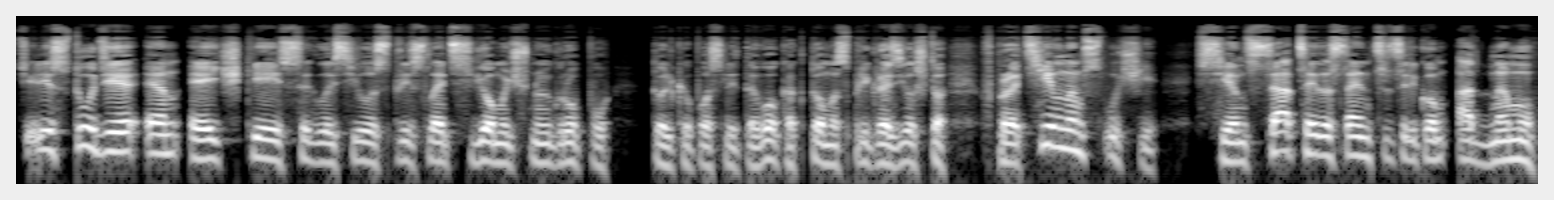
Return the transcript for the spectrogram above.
Телестудия NHK согласилась прислать съемочную группу только после того, как Томас пригрозил, что в противном случае сенсация достанется целиком одному,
